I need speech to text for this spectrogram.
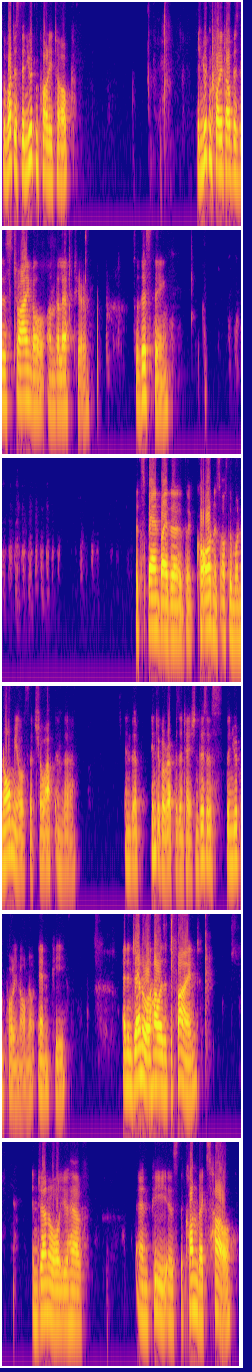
So what is the Newton polytope? The Newton polytope is this triangle on the left here. So this thing that's spanned by the, the coordinates of the monomials that show up in the in the integral representation. This is the Newton polynomial, NP. And in general, how is it defined? In general, you have NP is the convex hull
